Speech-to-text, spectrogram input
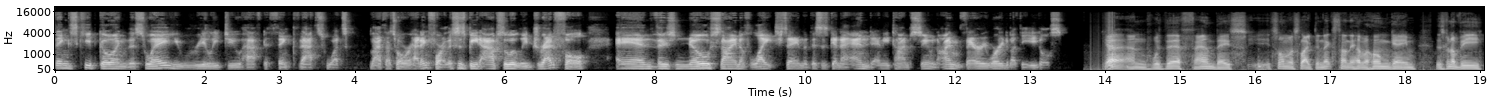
things keep going this way, you really do have to think that's what's that, that's what we're heading for. This has been absolutely dreadful, and there's no sign of light saying that this is going to end anytime soon. I'm very worried about the Eagles. Yeah, and with their fan base, it's almost like the next time they have a home game, there's going to be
